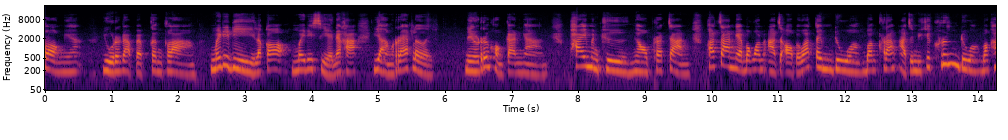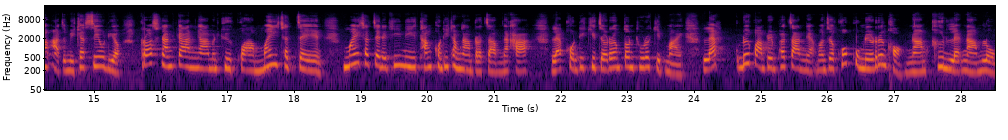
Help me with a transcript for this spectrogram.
กลองเนี้ยอยู่ระดับแบบกลางๆ ไม่ได้ดีแล้วก็ไม่ได้เสียนะคะ อย่างแรกเลย ในเรื่องของการงาน ไพ่มันคือเงาพระจันทร์ พระจันทร์เนี่ยบางวันอาจจะออกไปว่าเต็มดวง บางครั้งอาจจะมีแค่ครึ่งดวง บางครั้งอาจจะมีแค่เสี้ยวเดียว เพราะฉะนั้นการงานมันคือความไม่ชัดเจน ไม่ชัดเจนในที่นี้ทั้งคนที่ทำงานประจำนะคะ และคนที่คิดจะเริ่มต้นธุรกิจใหม่ และด้วยความเป็นพระจันทร์เนี่ยมันจะควบคุมในเรื่องของน้ำขึ้นและน้ำลง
